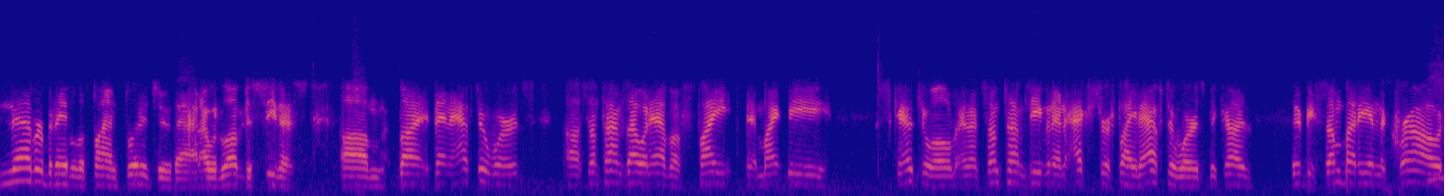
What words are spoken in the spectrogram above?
never been able to find footage of that. I would love to see this. Um, but then afterwards, uh, sometimes I would have a fight that might be scheduled, and then sometimes even an extra fight afterwards because there'd be somebody in the crowd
